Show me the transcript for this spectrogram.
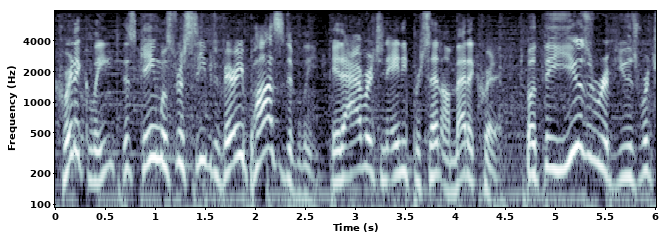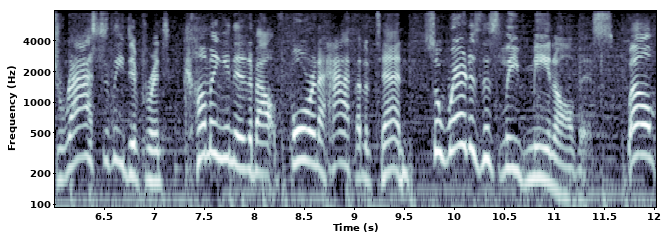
Critically, this game was received very positively. It averaged an 80% on Metacritic. But the user reviews were drastically different, coming in at about 4.5 out of 10. So where does this leave me in all this? Well,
